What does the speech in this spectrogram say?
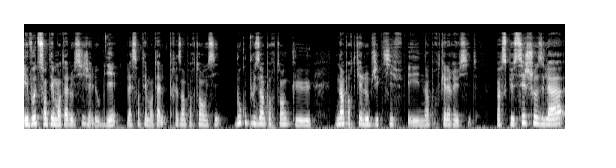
Et votre santé mentale aussi, j'allais oublier. La santé mentale, très important aussi. Beaucoup plus important que n'importe quel objectif et n'importe quelle réussite. Parce que ces choses-là,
